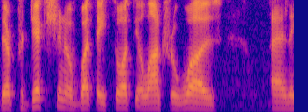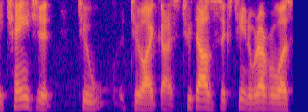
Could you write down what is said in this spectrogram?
their prediction of what they thought the Elantra was, and they changed it to to like uh, 2016 or whatever it was,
